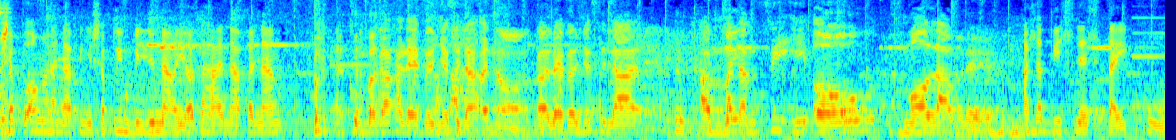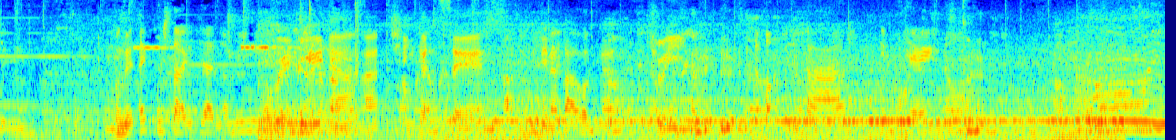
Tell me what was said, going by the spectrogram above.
siya po ang hanapin niyo. Siya po yung bilyonaryo at hahanapan ng Kumbaga ka-level niya sila ano, ka-level niya sila um, Madam CEO Small Laude. as a business tycoon. Mag- Ay, post tayo dyan. Amin. We're here now at Shinkansen, tinatawag na train. Nakapunta, impyerno. Mm.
